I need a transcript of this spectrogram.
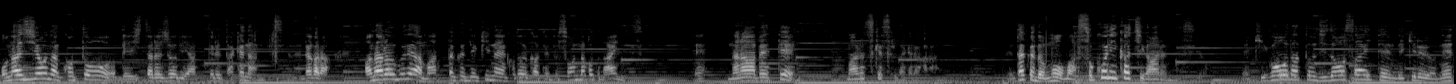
同じようなことをデジタル上でやってるだけなんですよね。だから、アナログでは全くできないことかというと、そんなことないんですよ。ね、並べて、丸付けするだけだから。だけども、まあ、そこに価値があるんですよ。記号だと自動採点できるよね。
